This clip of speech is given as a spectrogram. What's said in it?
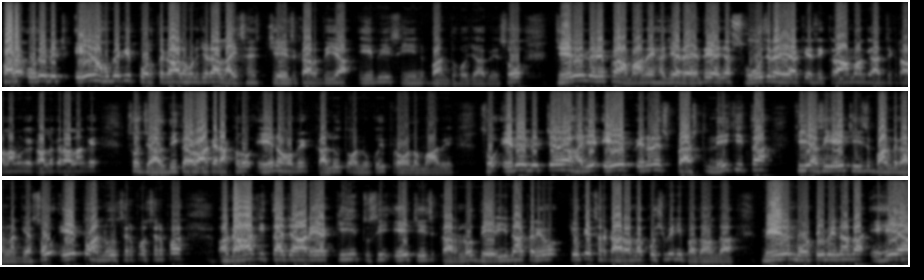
ਪਰ ਉਹਦੇ ਵਿੱਚ ਇਹ ਨਾ ਹੋਵੇ ਕਿ ਪੁਰਤਗਾਲ ਹੁਣ ਜਿਹੜਾ ਲਾਇਸੈਂਸ ਚੇਂਜ ਕਰਦੀ ਆ, ਇਹ ਵੀ ਸੀਨ ਬੰਦ ਹੋ ਜਾਵੇ। ਸੋ ਜਿਹੜੇ ਮੇਰੇ ਭਰਾਵਾਂ ਨੇ ਹਜੇ ਰਹਿੰਦੇ ਆ ਜਾਂ ਸੋਚ ਰਹੇ ਆ ਕਿ ਅਸੀਂ ਕਰਾਵਾਂਗੇ, ਅੱਜ ਕਰਾ ਲਾਵਾਂਗੇ ਕੱਲ ਕਰਾ ਲਾਂਗੇ, ਸੋ ਜਲਦੀ ਕਰਵਾ ਕੇ ਰੱਖ ਲਓ। ਇਹ ਨਾ ਹੋਵੇ ਕੱਲ ਨੂੰ ਤੁਹਾਨੂੰ ਕੋਈ ਪ੍ਰੋਬਲਮ ਆਵੇ। ਸੋ ਇਹਦੇ ਵਿੱਚ ਹਜੇ ਇਹ ਇਹਨਾਂ ਨੇ ਸਪਸ਼ਟ ਨਹੀਂ ਕੀਤਾ ਕਿ ਅਸੀਂ ਇਹ ਚੀਜ਼ ਬੰਦ ਕਰਨ ਲੱਗੇ ਲੱਗਿਆ ਸੋ ਇਹ ਤੁਹਾਨੂੰ ਸਿਰਫ ਸਿਰਫ ਅਗਾਹ ਕੀਤਾ ਜਾ ਰਿਹਾ ਕਿ ਤੁਸੀਂ ਇਹ ਚੀਜ਼ ਕਰ ਲਓ, ਦੇਰੀ ਨਾ ਕਰਿਓ, ਕਿਉਂਕਿ ਸਰਕਾਰਾਂ ਦਾ ਕੁਝ ਵੀ ਨਹੀਂ ਪਤਾ ਹੁੰਦਾ। ਮੇਨ ਮੋਟਿਵ ਇਹਨਾਂ ਦਾ ਇਹ ਆ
